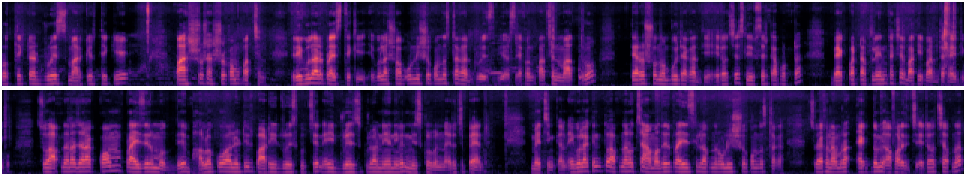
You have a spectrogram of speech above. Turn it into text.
প্রত্যেকটা ড্রেস মার্কেট থেকে পাঁচশো, সাতশো কম পাচ্ছেন। রেগুলার প্রাইস থেকে এগুলা সব উনিশশো পঞ্চাশ টাকার ড্রেস বিয়ার্স এখন পাচ্ছেন মাত্র তেরোশো নব্বই টাকা দিয়ে। এটা হচ্ছে স্লিভসের কাপড়টা ব্যাক পার্টটা প্লেন থাকছে, বাকি পার্ট দেখাই দিব। সো আপনারা যারা কম প্রাইজের মধ্যে ভালো কোয়ালিটির পার্টির ড্রেস খুঁজছেন, এই ড্রেসগুলো নিয়ে নেবেন মিস করবেন না। এটা হচ্ছে প্যান্ট ম্যাচিং কারণ এগুলা কিন্তু আপনার হচ্ছে আমাদের প্রাইস ছিল আপনার উনিশশো পঞ্চাশ টাকা। সো এখন আমরা একদমই অফার দিচ্ছি। এটা হচ্ছে আপনার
